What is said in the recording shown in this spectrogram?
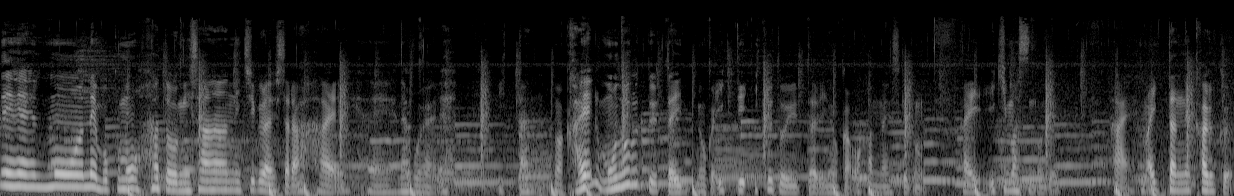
でもうね僕もあと23日ぐらいしたら、はいえー、名古屋へ一旦、まあ、帰る戻ると言ったらいいのか行って行くと言ったらいいのか分かんないですけども、はい、行きますので、はいまあ、一旦ね軽く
